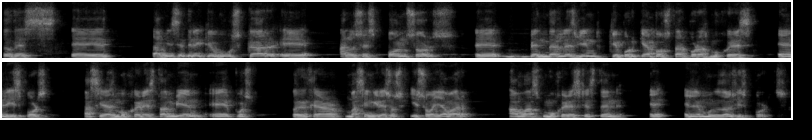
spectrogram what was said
entonces, eh, también se tiene que buscar eh, a los sponsors, venderles bien que por qué apostar por las mujeres en el esports. Así las mujeres también pues, pueden generar más ingresos y eso va a llevar a más mujeres que estén en el mundo de los esports.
